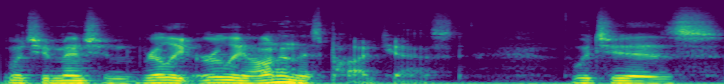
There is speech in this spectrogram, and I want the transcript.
what you mentioned really early on in this podcast, which is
